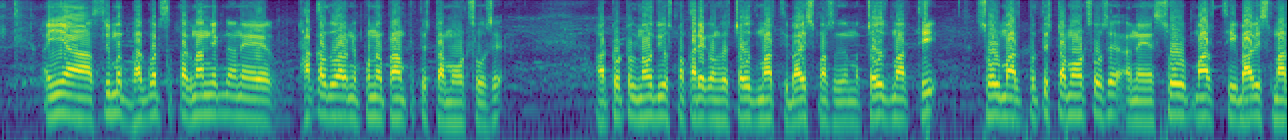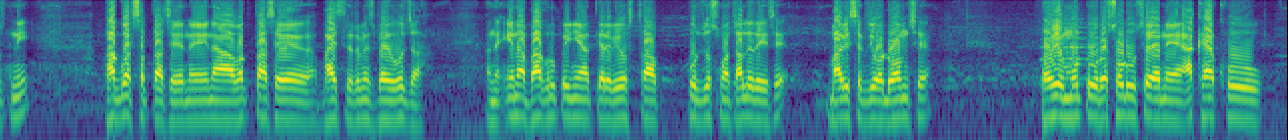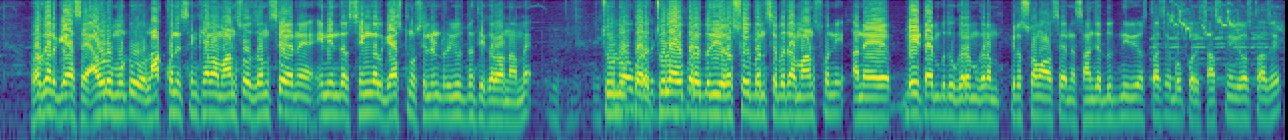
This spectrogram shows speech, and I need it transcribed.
અહીંયા શ્રીમદ ભાગવત સપ્તાહ જ્ઞાનયજ્ઞ અને ઠાકર દ્વારાની પુનઃ પ્રાણ પ્રતિષ્ઠા મહોત્સવ છે. આ ટોટલ નવ દિવસનો કાર્યક્રમ છે, ચૌદ માર્ચથી બાવીસ માર્ચ સુધીમાં. ચૌદ માર્ચથી સોળ માર્ચ પ્રતિષ્ઠા મહોત્સવ છે અને સોળ માર્ચથી બાવીસ માર્ચની ભાગવત સપ્તાહ છે. અને એના વક્તા છે ભાઈ શ્રી રમેશભાઈ ઓઝા. અને એના ભાગરૂપે અહીંયા અત્યારે વ્યવસ્થા પૂરજોશમાં ચાલી રહી છે. બાવીસેક જેવો ડોમ છે. ભવ્ય મોટું રસોડું છે અને આખે આખું વગર ગેસે આવડું મોટું લાખોની સંખ્યામાં માણસો જમશે અને એની અંદર સિંગલ ગેસનું સિલિન્ડર યુઝ નથી કરવાના અમે. ચૂલા ઉપર ચૂલા ઉપર જ બધી રસોઈ બનશે બધા માણસોની અને બે ટાઈમ બધું ગરમ ગરમ પીરસવામાં આવશે અને સાંજે દૂધની વ્યવસ્થા છે બપોરે છાસની વ્યવસ્થા છે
